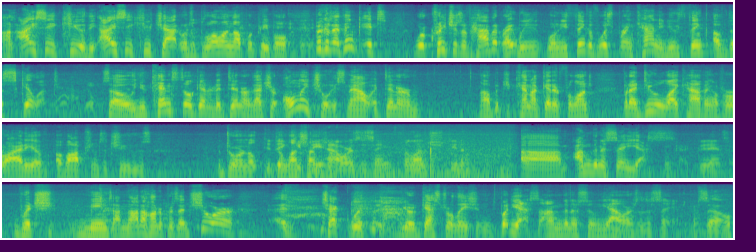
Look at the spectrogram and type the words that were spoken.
on ICQ, the ICQ chat was blowing up with people because I think it's we're creatures of habit, right? We when you think of Whispering Canyon, you think of the skillet. So you can still get it at dinner. That's your only choice now at dinner, uh, but you cannot get it for lunch. But I do like having a variety of, of options to choose during the, Did the they keep the hours the same for lunch? Do you know? Um, I'm going to say yes Okay, good answer. which means I'm not 100% sure. Uh, check with your guest relations. But yes, I'm going to assume the hours are the same. So,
